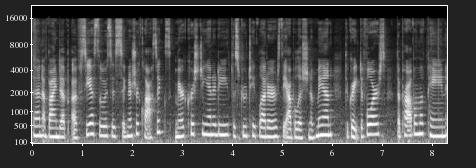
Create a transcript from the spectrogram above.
Then a bind up of C.S. Lewis's signature classics Mere Christianity, The Screwtape Letters, The Abolition of Man, The Great Divorce, The Problem of Pain,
